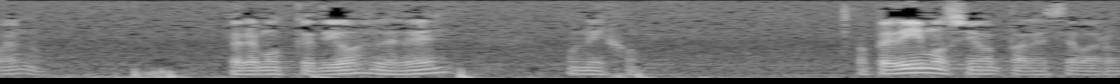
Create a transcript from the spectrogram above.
Bueno. Esperemos que Dios le dé un hijo. Lo pedimos, Señor, para ese varón.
